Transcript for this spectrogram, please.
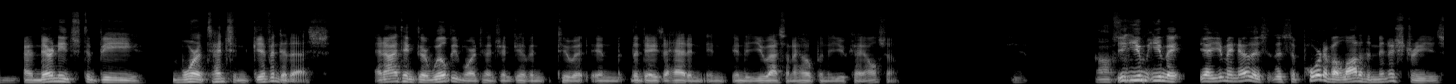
mm. and there needs to be more attention given to this. And I think there will be more attention given to it in the days ahead in, in, in the US and I hope in the UK also. Yeah, Awesome. You you may yeah you may know this the support of a lot of the ministries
